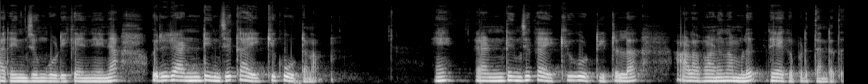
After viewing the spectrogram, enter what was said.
അരഞ്ചും കൂടി കഴിഞ്ഞ് കഴിഞ്ഞാൽ ഒരു രണ്ട് ഇഞ്ച് കൈക്ക് കൂട്ടണം. ഏ രണ്ട് ഇഞ്ച് കൈക്ക് കൂട്ടിയിട്ടുള്ള അളവാണ് നമ്മൾ രേഖപ്പെടുത്തേണ്ടത്.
